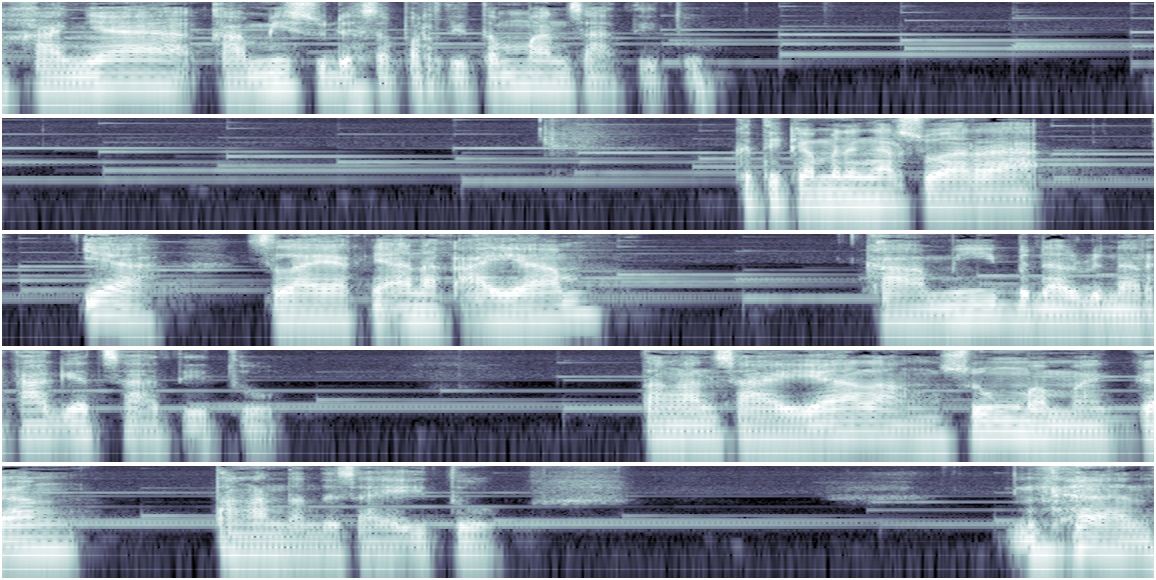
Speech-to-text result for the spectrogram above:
Makanya kami sudah seperti teman saat itu. Ketika mendengar suara, ya selayaknya anak ayam, kami benar-benar kaget saat itu. Tangan saya langsung memegang tangan tante saya itu. Dan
